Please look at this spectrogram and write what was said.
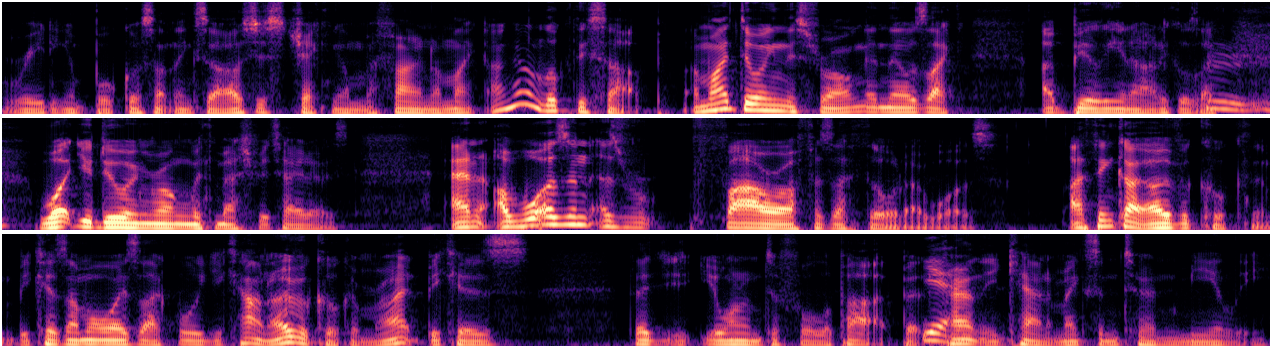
reading a book or something. So I was just checking on my phone. I'm like, I'm going to look this up. Am I doing this wrong? And there was like a billion articles like what you're doing wrong with mashed potatoes, and I wasn't as far off as I thought I was. I think I overcook them because I'm always like, well, you can't overcook them, right? Because that you, you want them to fall apart, but Yeah. apparently you can. It makes them turn mealy,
